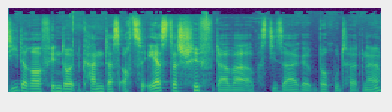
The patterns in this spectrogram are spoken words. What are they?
die darauf hindeuten kann, dass auch zuerst das Schiff da war, was die Sage beruht hat, ne?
